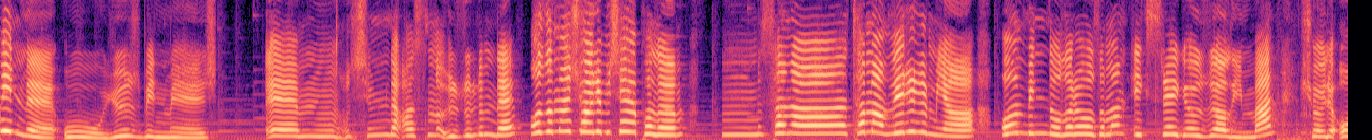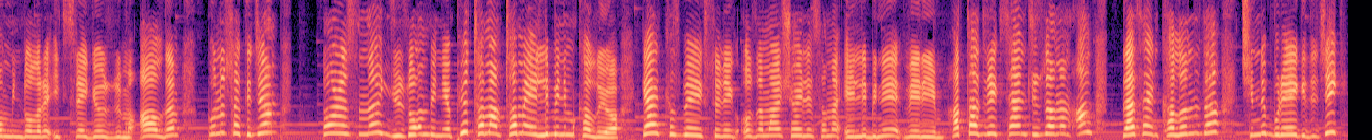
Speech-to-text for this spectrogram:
bin mi? Oo 100 binmiş. Em, şimdi aslında üzüldüm de. O zaman şöyle bir şey yapalım. Hmm, sana tamam veririm ya. 10 bin dolara o zaman X-ray gözlüğü alayım ben. Şöyle 10 bin dolara X-ray gözlüğümü aldım. Bunu takacağım. Sonrasında 110 bin yapıyor. Tamam tam 50 binim kalıyor. Gel kız bey Sonic o zaman şöyle sana 50 bini vereyim. Hatta direkt sen cüzdandan al. Zaten kalanı da şimdi buraya gidecek.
